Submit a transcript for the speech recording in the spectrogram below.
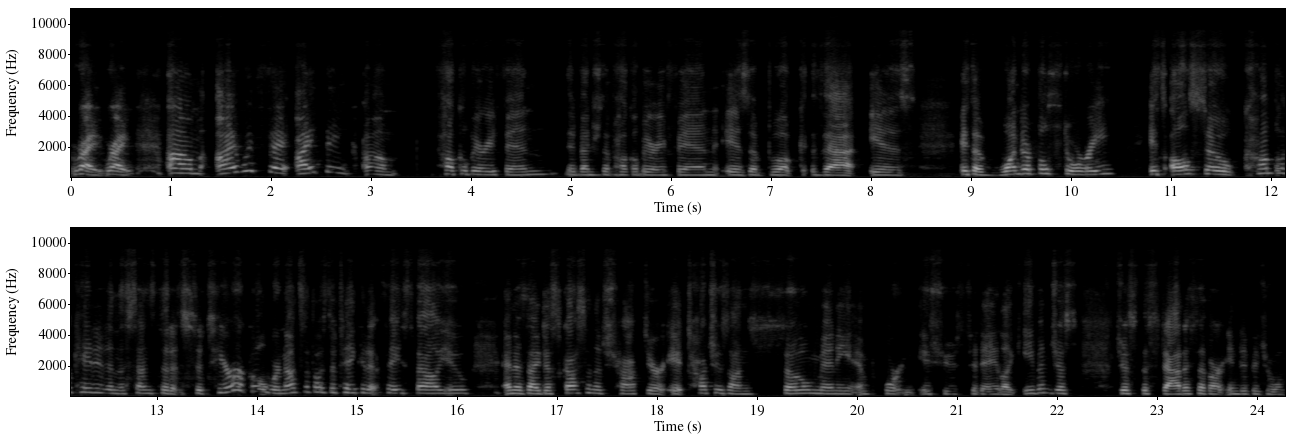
Right, right. Um, I would say I think um, Huckleberry Finn, The Adventures of Huckleberry Finn, is a book that is it's a wonderful story it's also complicated in the sense that it's satirical. We're not supposed to take it at face value. And as I discuss in the chapter, it touches on so many important issues today, like even just just the status of our individual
